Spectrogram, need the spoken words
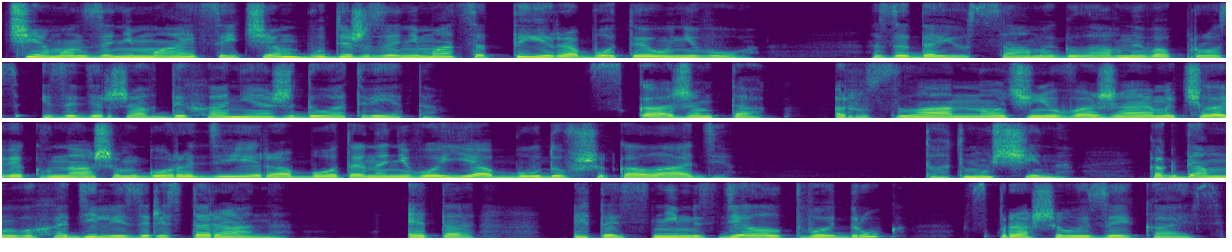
чем он занимается и чем будешь заниматься ты, работая у него. Задаю самый главный вопрос и, задержав дыхание, жду ответа. Скажем так, Руслан очень уважаемый человек в нашем городе, и работая на него, я буду в шоколаде. Тот мужчина, когда мы выходили из ресторана, это... это с ним сделал твой друг? Спрашиваю, заикаясь.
